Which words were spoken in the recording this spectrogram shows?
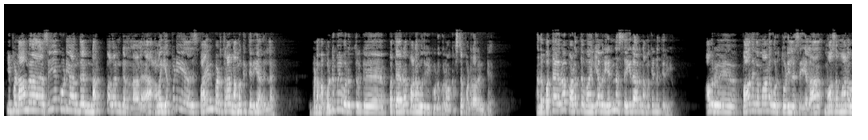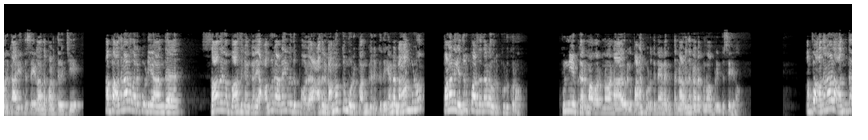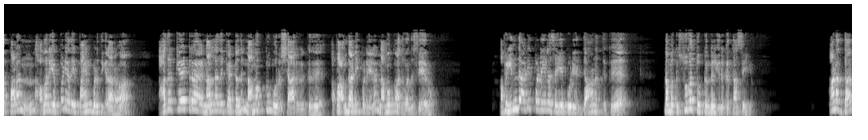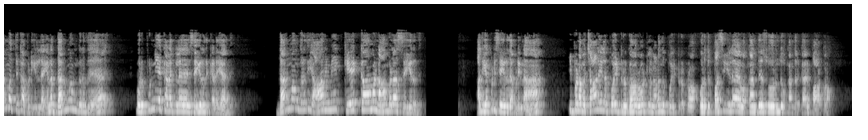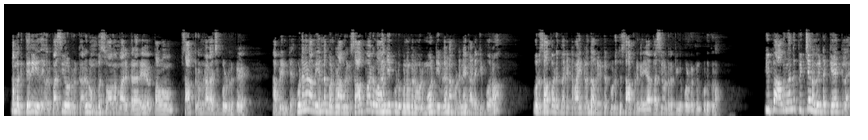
இப்ப நாம செய்யக்கூடிய அந்த நற்பலன்களால அவன் எப்படி அதை பயன்படுத்துறான்னு நமக்கு தெரியாது இல்லை இப்ப நம்ம கொண்டு போய் ஒருத்தருக்கு பத்தாயிரம் ரூபாய் பண உதவி கொடுக்குறோம் கஷ்டப்படுறாருன்ட்டு. அந்த பத்தாயிரம் ரூபாய் பணத்தை வாங்கி அவர் என்ன செய்யறாரு நமக்கு என்ன தெரியும்? அவரு பாதகமான ஒரு தொழிலை செய்யலாம் மோசமான ஒரு காரியத்தை செய்யலாம் அந்த பணத்தை வச்சு. அப்ப அதனால வரக்கூடிய அந்த சாதக பாதகங்களை அவர் அடைவது போல அதுல நமக்கும் ஒரு பங்கு இருக்குது. ஏன்னா நாமளும் பலனை எதிர்பார்த்து தான் அவருக்கு கொடுக்குறோம். புண்ணிய கர்மா வரணும் நான் அவருக்கு பணம் கொடுத்துட்டேன் எனக்கு நல்லது நடக்கணும் அப்படின்ட்டு செய்யறோம் அப்போ அதனால அந்த பலன் அவர் எப்படி அதை பயன்படுத்துகிறாரோ அதற்கேற்ற நல்லது கெட்டது நமக்கும் ஒரு ஷேர் இருக்குது. அப்ப அந்த அடிப்படையில நமக்கும் அது வந்து சேரும். அப்ப இந்த அடிப்படையில செய்யக்கூடிய தியானத்துக்கு நமக்கு சுக துக்கங்கள் இருக்கத்தான் செய்யும். ஆனா தர்மத்துக்கு அப்படி இல்லை. ஏன்னா தர்மம்ங்கிறது ஒரு புண்ணிய கணக்குல செய்யறது கிடையாது. தர்மம்ங்கிறது யாருமே கேட்காம நாமளா செய்யறது. அது எப்படி செய்யறது அப்படின்னா இப்ப நம்ம சாலையில போயிட்டு இருக்கோம் ரோட்ல நடந்து போயிட்டு இருக்கிறோம் ஒருத்தர் பசியில உட்காந்து சோர்ந்து உட்காந்துருக்காரு பாக்குறோம். நமக்கு தெரியுது இவர் பசியோடு இருக்காரு ரொம்ப சோகமா இருக்கிறாரு பாவம் சாப்பிட்டு ரொம்ப நாள் ஆச்சு போல் இருக்கு அப்படின்ட்டு. உடனே நம்ம என்ன பண்றோம்? அவருக்கு சாப்பாடு வாங்கி கொடுக்கணுங்கிற ஒரு மோட்டிவ்ல நம்ம உடனே கடைக்கு போறோம். ஒரு சாப்பாடு பேக்கெட் வாங்கிட்டு வந்து அவர்கிட்ட கொடுத்து சாப்பிடுங்க ஐயா பசியோடு இருப்பீங்க போல் இருக்குன்னு கொடுக்குறோம். இப்ப அவர் வந்து பிச்சை நம்ம கிட்ட கேட்கல.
